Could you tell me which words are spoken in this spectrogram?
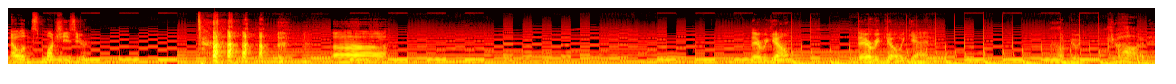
That one's much easier. uh... There we go. There we go again. Oh, good God.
